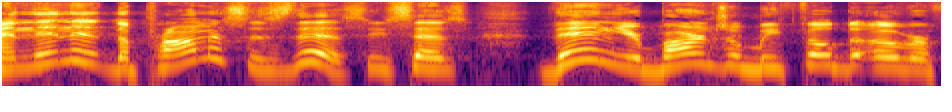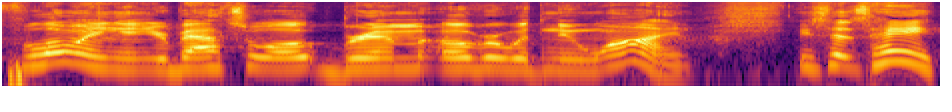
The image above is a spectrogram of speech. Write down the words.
And then it, the promise is this He says, Then your barns will be filled to overflowing and your vats will brim over with new wine. He says, Hey,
